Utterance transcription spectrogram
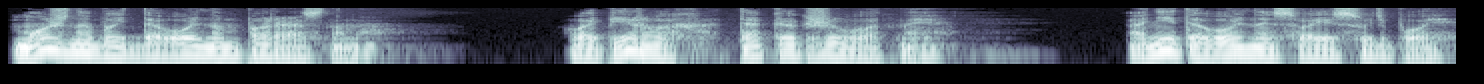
Можно быть довольным по-разному – во-первых, так как животные. Они довольны своей судьбой.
